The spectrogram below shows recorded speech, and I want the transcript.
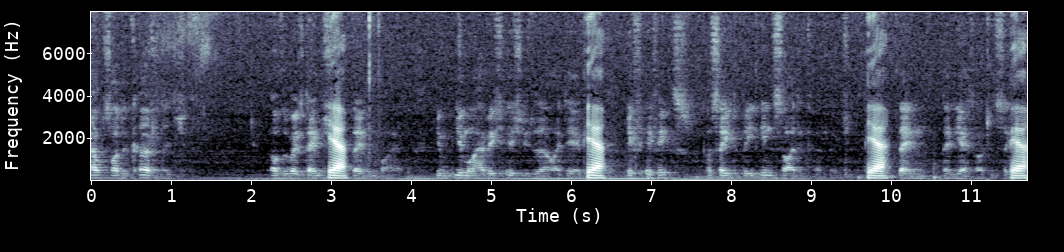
outside the curtilage of the residential, Yeah. then you, you might have issues idea. Yeah. If, if it's perceived to be inside the curtilage, Yeah. then, then yes, I can see Yeah.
